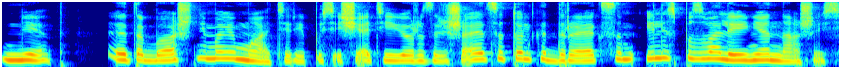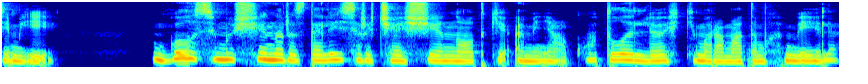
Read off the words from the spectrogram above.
Нет, это башня моей матери, посещать ее разрешается только Дрексом или с позволения нашей семьи. В голосе мужчины раздались рычащие нотки, а меня окутало легким ароматом хмеля.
